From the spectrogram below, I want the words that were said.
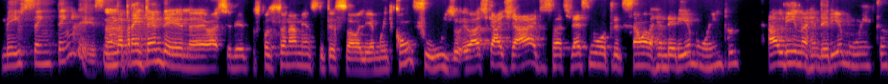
meio sem entender. Sabe? Não dá para entender, né? Eu acho que os posicionamentos do pessoal ali é muito confuso. Eu acho que a Jade, se ela tivesse uma outra edição, ela renderia muito. A Lina renderia muito.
